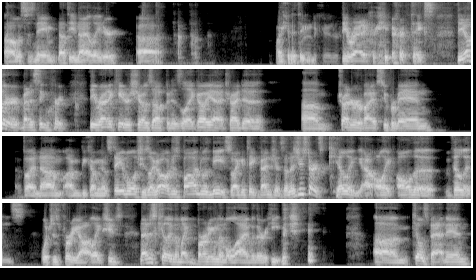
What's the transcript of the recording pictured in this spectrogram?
uh, what's his name? Not the Annihilator. Uh, why can't I think? Eradicator. The Eradicator. Thanks. The other menacing word. The Eradicator shows up and is like, "Oh yeah, I tried to um, try to revive Superman." But I'm, I'm becoming unstable. And she's like, "Oh, just bond with me so I can take vengeance." And then she starts killing all, like all the villains, which is pretty odd. Like she's not just killing them, like burning them alive with her heat vision. um, kills Batman.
